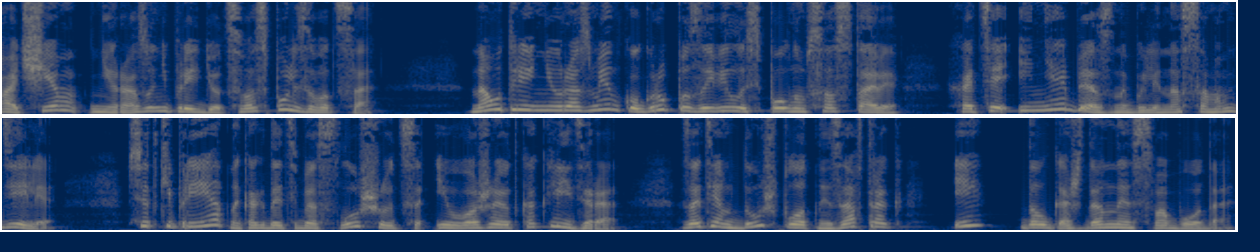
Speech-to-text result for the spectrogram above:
а чем ни разу не придется воспользоваться. На утреннюю разминку группа заявилась в полном составе, хотя и не обязаны были на самом деле. Все-таки приятно, когда тебя слушаются и уважают как лидера — затем душ, плотный завтрак и долгожданная свобода.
